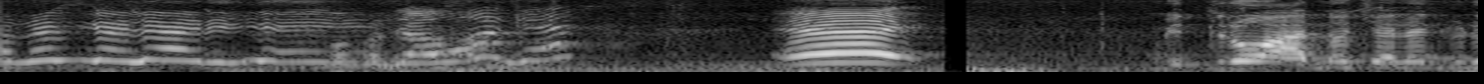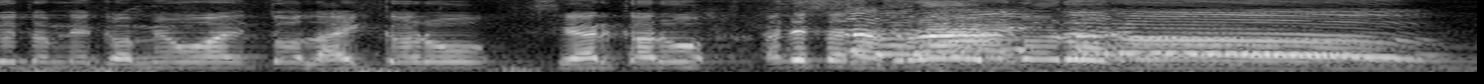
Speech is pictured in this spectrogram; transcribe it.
અમે ગલે હારી ગઈ જવો કે? એ મિત્રો આજનો ચેલેન્જ વીડિયો તમને ગમ્યો હોય તો લાઈક કરો શેર કરો અને સબસ્ક્રાઇબ કરો.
